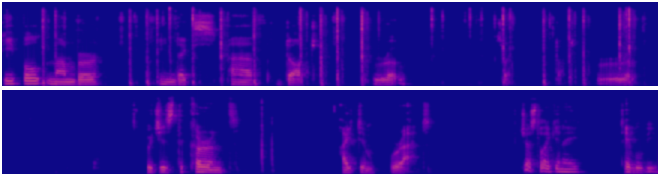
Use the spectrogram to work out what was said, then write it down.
people number index path dot row. Sorry, dot row, which is the current item we're at, just like in a table view.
